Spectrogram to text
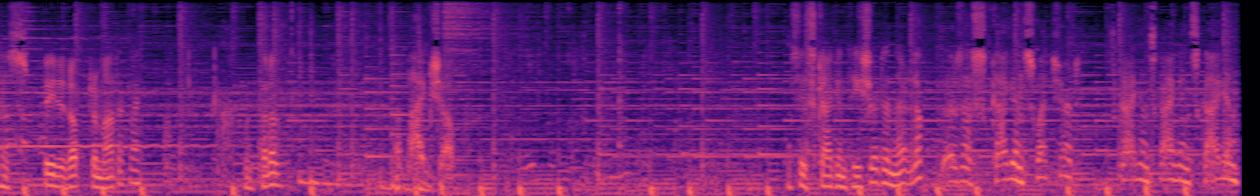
Has speeded up dramatically. We've got a, a bag shop. I see a Skagen t-shirt in there. Look, there's a Skagen sweatshirt. Skagen, Skagen, Skagen.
